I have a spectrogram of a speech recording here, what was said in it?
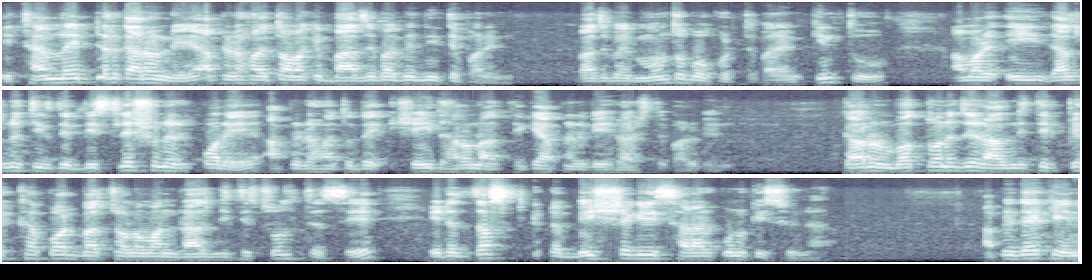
এই থামনেলটার কারণে আপনারা হয়তো আমাকে বাজেভাবে নিতে পারেন, বাজেভাবে মন্তব্য করতে পারেন, কিন্তু আমার এই রাজনৈতিক যে বিশ্লেষণের পরে আপনারা হয়তো সেই ধারণা থেকে আপনারা বের আসতে পারবেন। কারণ বর্তমানে যে রাজনীতির প্রেক্ষাপট বা চলমান রাজনীতি চলতেছে, এটা জাস্ট একটা বেশ্যাগিরি ছাড়ার কোনো কিছু না। আপনি দেখেন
